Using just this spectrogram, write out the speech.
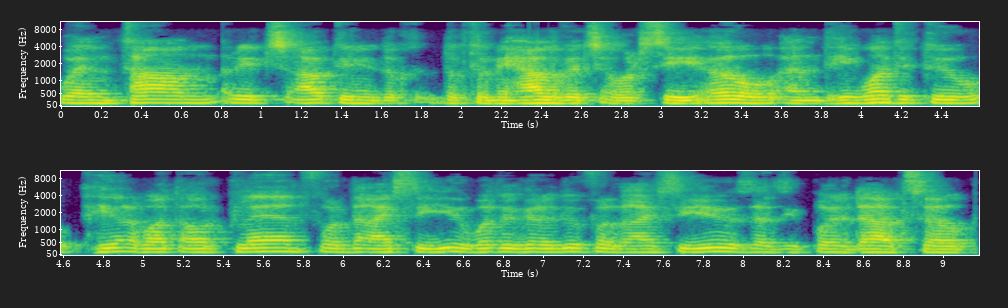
when Tom reached out to me, Dr. Mihaljevic, our CEO, and he wanted to hear about our plan for the ICU, what we're going to do for the ICUs, as you pointed out. So,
